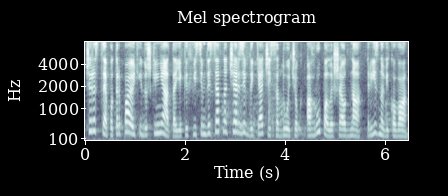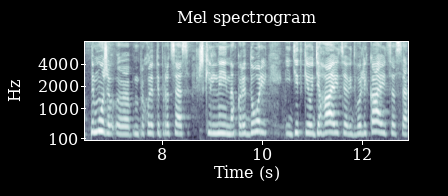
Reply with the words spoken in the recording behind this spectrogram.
Через це потерпають і дошкільнята, яких 80 на черзі в дитячий садочок, а група лише одна – різновікова. Не може е, проходити процес шкільний на коридорі, і дітки одягаються, відволікаються все.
